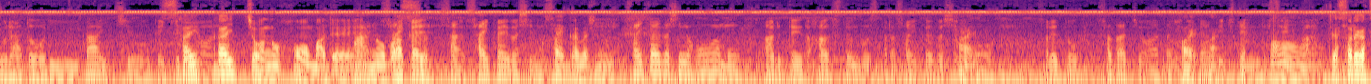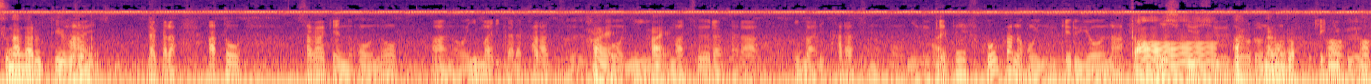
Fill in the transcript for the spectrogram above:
裏通りが一応できる西ような。海町の方まではい。伸ばす、西海さ西海橋の方西海橋に。西海橋の方はもうある程度ハウステンボスから西海橋の方、はい。それと佐田町あたりまではできてるんですよ、あ今あじゃあそれがつながるっていうことなんですね、だからあと佐賀県の方のあの伊万里から唐津の方に、はいはい。松浦から伊万里唐津の方に抜けて、福岡の方に抜けるような西九あ州道路の結局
